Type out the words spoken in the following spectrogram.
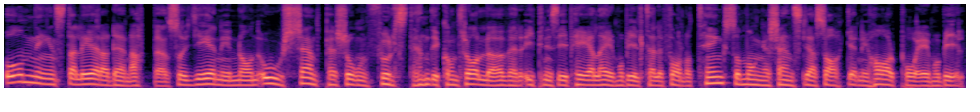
om ni installerar den appen så ger ni någon okänd person fullständig kontroll över i princip hela er mobiltelefon. Och tänk så många känsliga saker ni har på er mobil.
